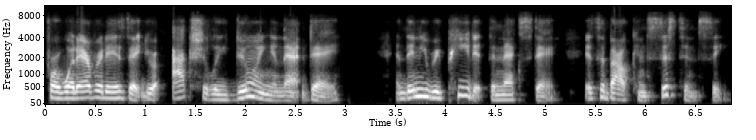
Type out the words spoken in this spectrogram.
for whatever it is that you're actually doing in that day. And then you repeat it the next day. It's about consistency.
